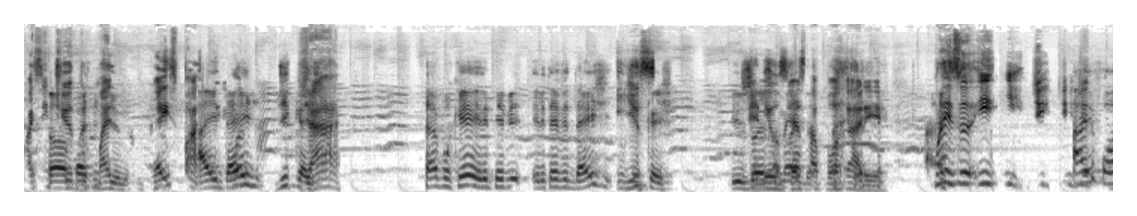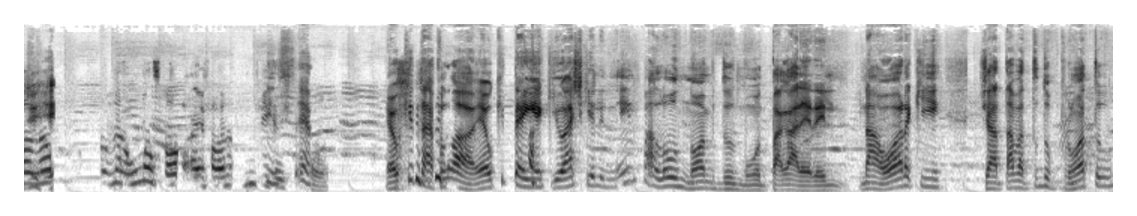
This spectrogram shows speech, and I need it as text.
faz sentido. faz mas sentido. 10 pra Aí cima, 10 dicas. já Sabe por quê? Ele teve, ele teve 10 Isso. dicas e usou ele essa usou essa porcaria. Mas e, e- de, de- Aí falou, não, uma só. Aí falando, não dicas. Isso, é, é o que tá, falou, ó, é o que tem aqui. Eu acho que ele nem falou o nome do mundo pra galera. Ele, na hora que já tava tudo pronto,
